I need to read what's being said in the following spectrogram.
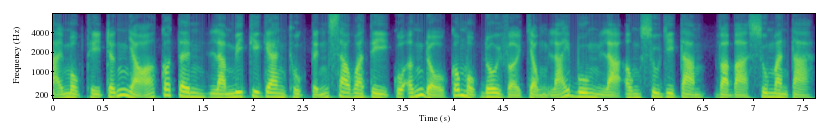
Tại một thị trấn nhỏ có tên là Mikigan thuộc tỉnh Sawati của Ấn Độ có một đôi vợ chồng lái buôn là ông Sujitam và bà Sumanta,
